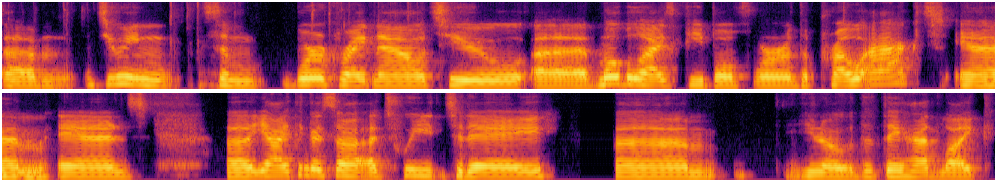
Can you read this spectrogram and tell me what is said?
um, doing some work right now to uh, mobilize people for the PRO Act. Um, And uh, yeah, I think I saw a tweet today, um, you know, that they had like,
